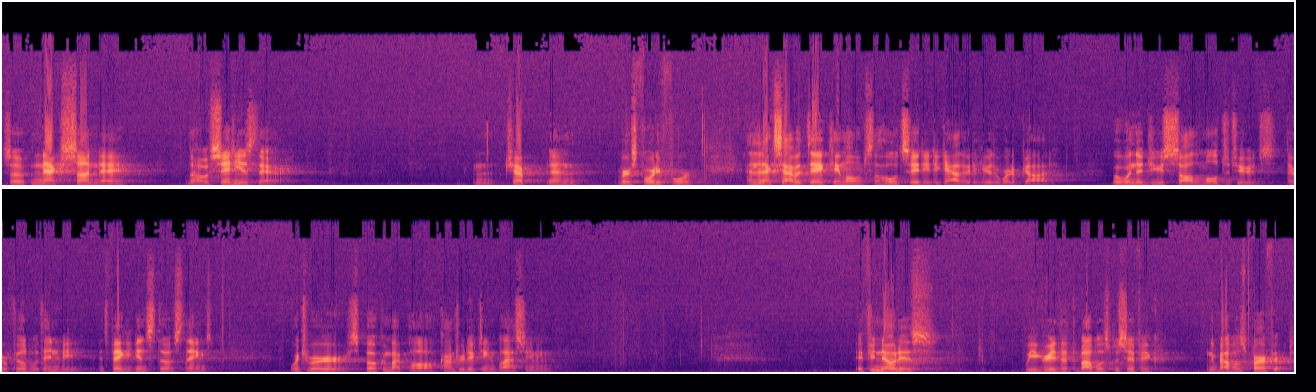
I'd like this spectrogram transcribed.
So next Sunday, the whole city is there. Mm, in, chapter, in verse 44, and the next Sabbath day came almost the whole city to gather to hear the word of God. But when the Jews saw the multitudes, they were filled with envy and spake against those things which were spoken by Paul, contradicting and blaspheming. If you notice, we agree that the Bible is specific and the Bible is perfect.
